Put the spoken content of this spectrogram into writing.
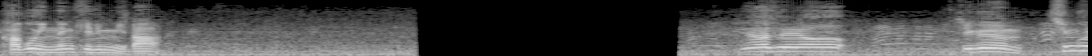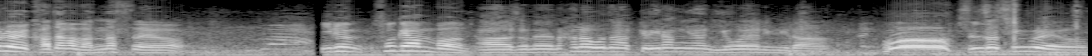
가고 있는 길입니다. 안녕하세요. 지금 친구를 가다가 만났어요. 이름 소개 한번. 아, 저는 하나고등학교 1학년 이호연입니다. 준서 친구예요.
